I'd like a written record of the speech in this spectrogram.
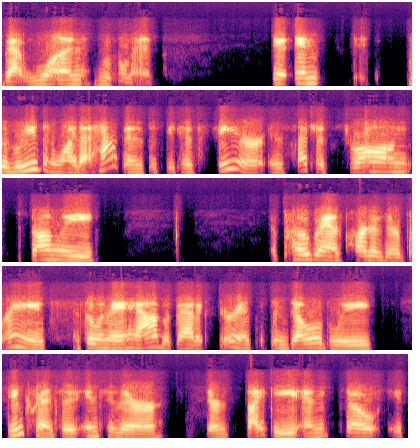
that one moment. And, and the reason why that happens is because fear is such a strong, strongly programmed part of their brain. And so when they have a bad experience, it's indelibly imprinted into their their psyche. And so it's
